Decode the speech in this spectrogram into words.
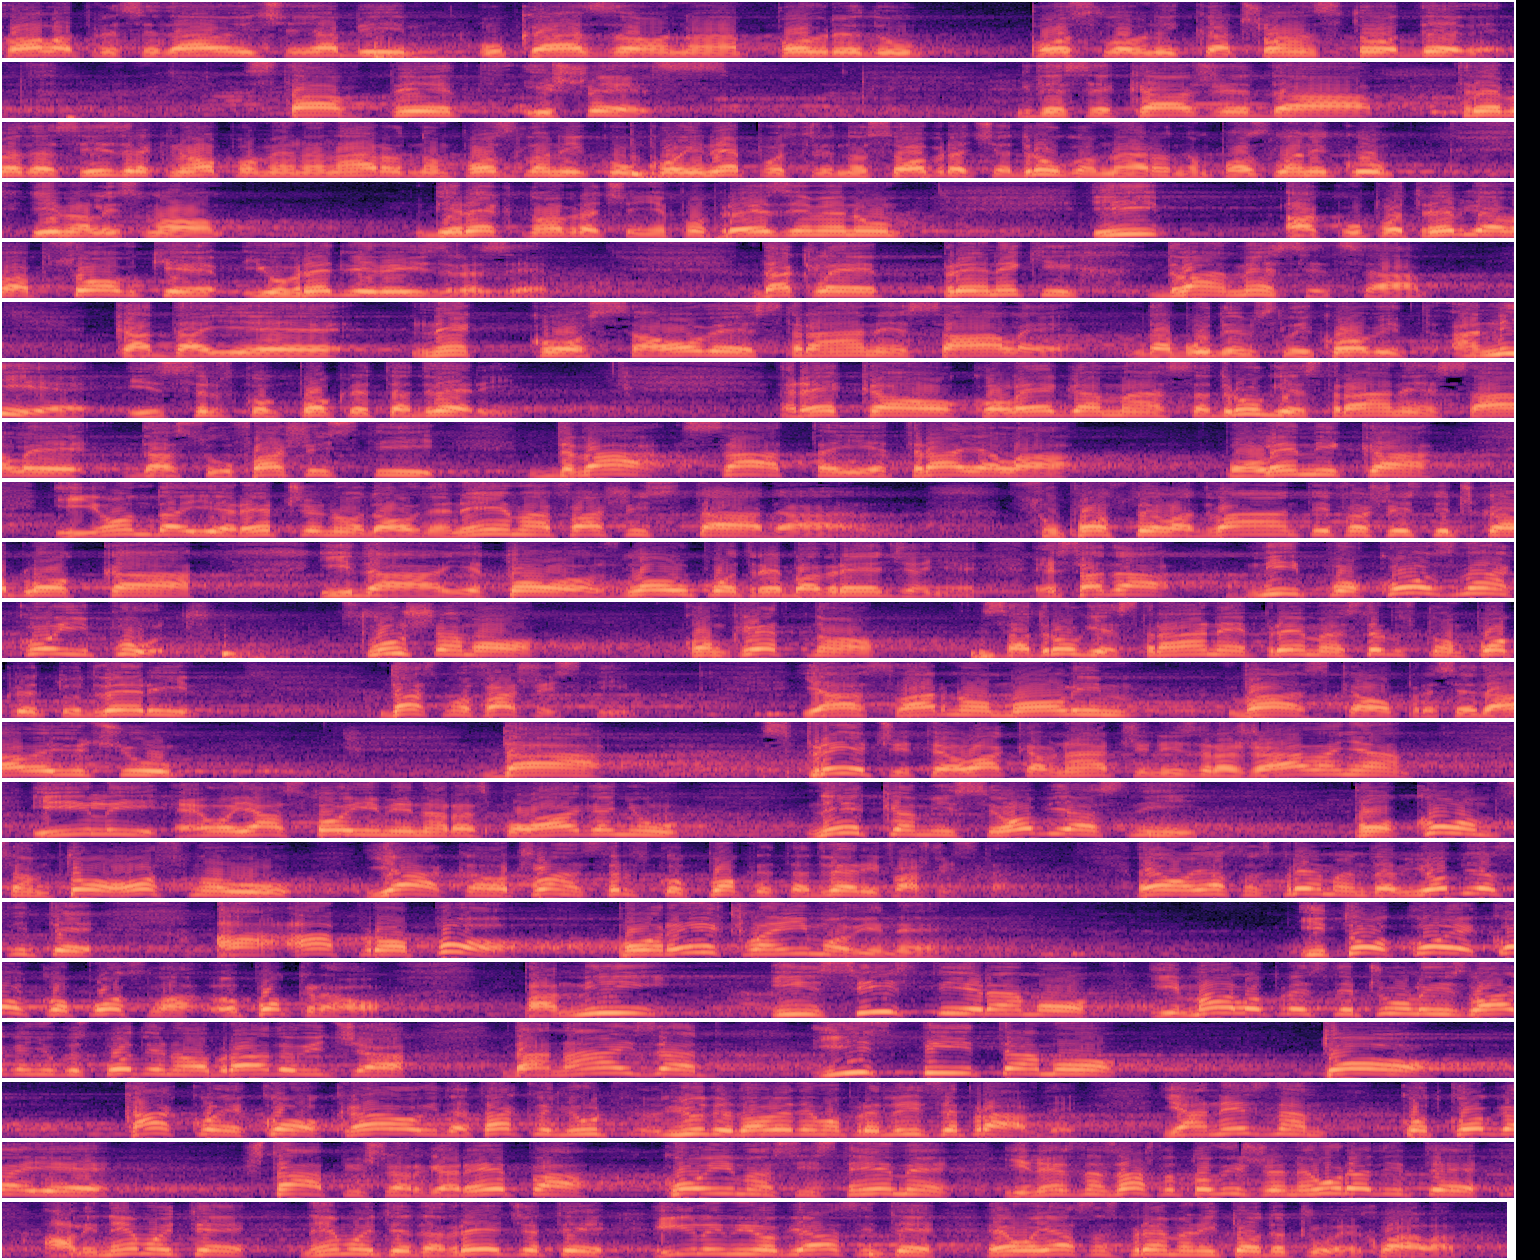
Hvala predsedavajuća. Ja bih ukazao na povredu Poslovnika, član 109. stav 5. i 6. gde se kaže da treba da se izrekne opomena narodnom poslaniku koji neposredno se obraća drugom narodnom poslaniku, imali smo direktno obraćanje po prezimenu, i ako upotrebljava psovke i uvredljive izraze. Dakle, pre nekih dva meseca, kada je neko sa ove strane sale, da budem slikovit, a nije iz Srpskog pokreta Dveri, rekao kolegama sa druge strane sale da su fašisti, dva sata je trajala polemika i onda je rečeno da ovde nema fašista, da su postojala dva antifašistička bloka i da je to zloupotreba, vređanje. E sada, mi po ko zna koji put slušamo konkretno sa druge strane prema Srpskom pokretu Dveri da smo fašisti. Ja stvarno molim vas kao predsedavajuću da sprečite ovakav način izražavanja ili, evo ja stojim i na raspolaganju, neka mi se objasni po kom sam to osnovu ja kao član Srpskog pokreta Dveri fašista. Evo, ja sam spreman da mi objasnite, a apropo porekla imovine i to ko je koliko pokrao, pa mi insistiramo i malopre ste čuli izlaganju gospodina Obradovića da najzad ispitamo to kako je ko krao i da takve ljude dovedemo pred lice pravde. Ja ne znam kod koga je štap i šargarepa, ko ima sisteme i ne znam zašto to više ne uradite, ali nemojte da vređate ili mi objasnite, evo ja sam spreman i to da čujem. Hvala.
